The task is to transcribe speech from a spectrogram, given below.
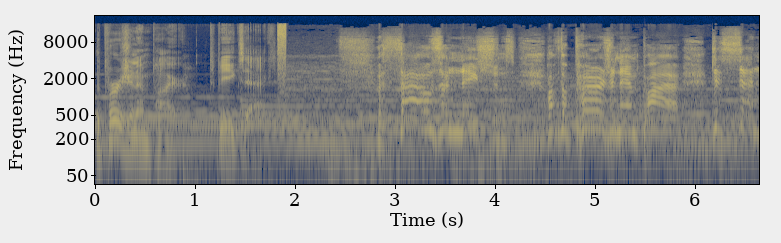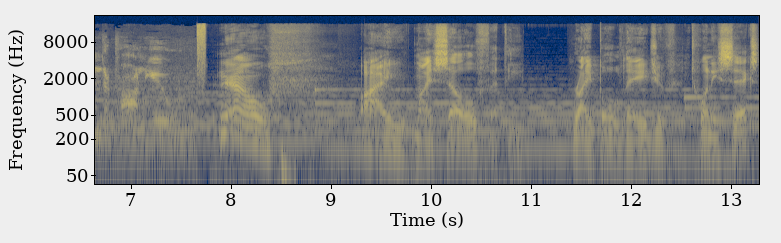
the Persian Empire, to be exact. A thousand nations of the Persian Empire descend upon you. Now, I myself, at the ripe old age of 26,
